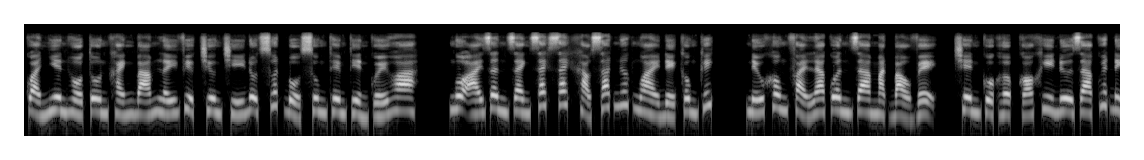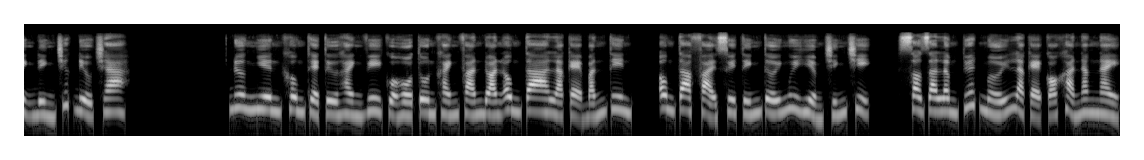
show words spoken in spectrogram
quả nhiên Hồ Tôn Khánh bám lấy việc Trương Trí đột xuất bổ sung thêm tiền quế hoa, ngộ ái dân danh sách sách khảo sát nước ngoài để công kích, nếu không phải La Quân ra mặt bảo vệ, trên cuộc họp có khi đưa ra quyết định đình chức điều tra. Đương nhiên không thể từ hành vi của Hồ Tôn Khánh phán đoán ông ta là kẻ bắn tin, ông ta phải suy tính tới nguy hiểm chính trị, so ra Lâm Tuyết mới là kẻ có khả năng này,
